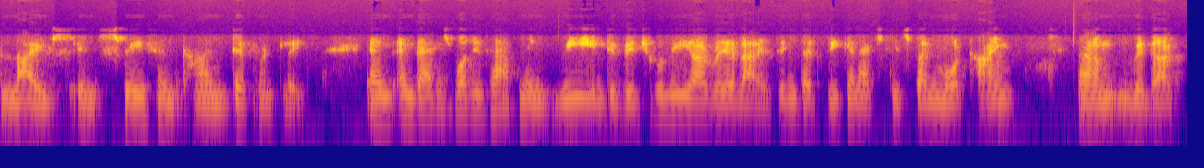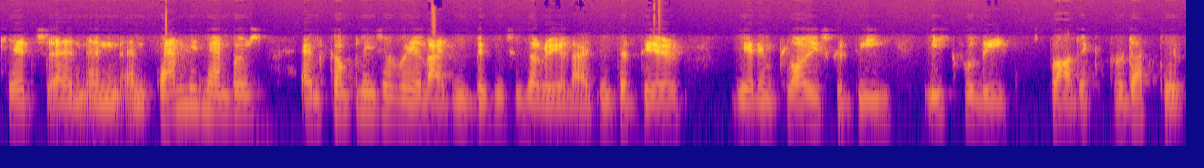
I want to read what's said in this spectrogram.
lives in space and time differently. And, and that is what is happening. We individually are realizing that we can actually spend more time um, with our kids and, and, and family members and companies are realizing, businesses are realizing that their their employees could be equally product productive,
